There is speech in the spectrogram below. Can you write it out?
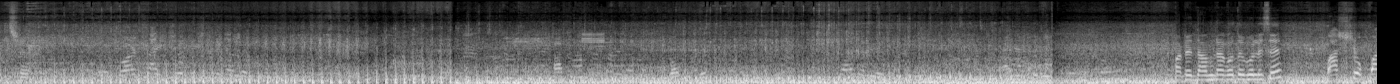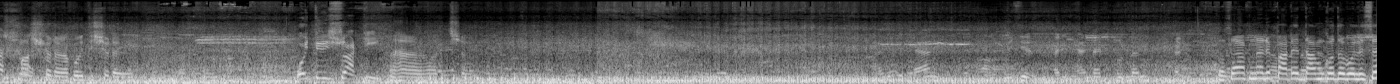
আচ্ছা। পাটের দামটা কত বলেছে? পাঁচশো পাঁচশো। পাঁচশো টাকা পঁয়ত্রিশশো টাকা। পঁয়ত্রিশশো আটি। হ্যাঁ আচ্ছা। আচ্ছা আপনার পাটের দাম কত বলেছে?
